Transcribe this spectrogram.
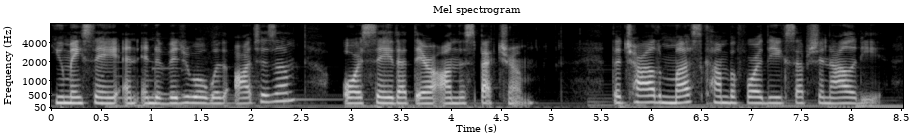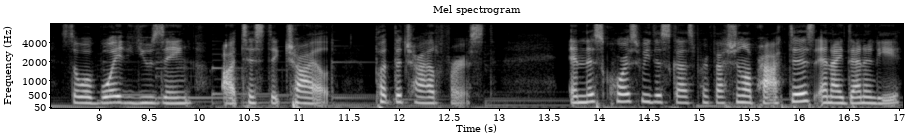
you may say an individual with autism or say that they're on the spectrum. The child must come before the exceptionality, so avoid using autistic child. Put the child first. In this course, we discuss professional practice and identity.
